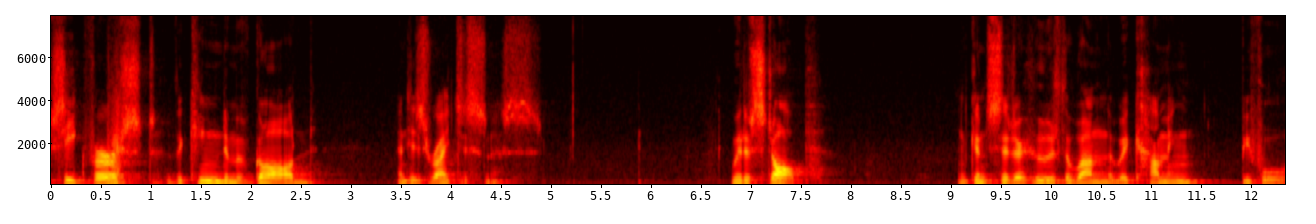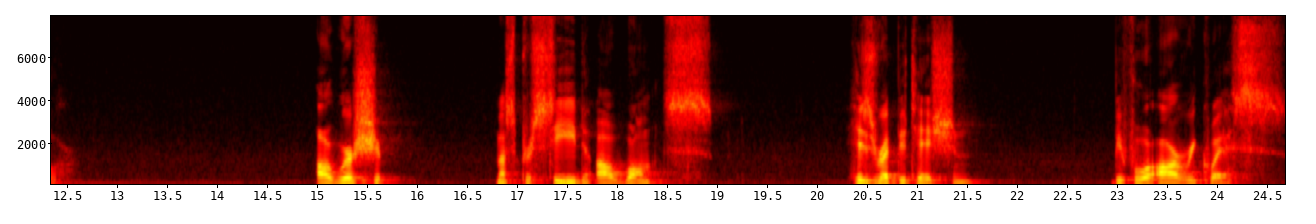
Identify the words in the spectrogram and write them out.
seek first the kingdom of God and his righteousness. We're to stop and consider who is the one that we're coming before. Our worship must precede our wants, his reputation before our requests.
